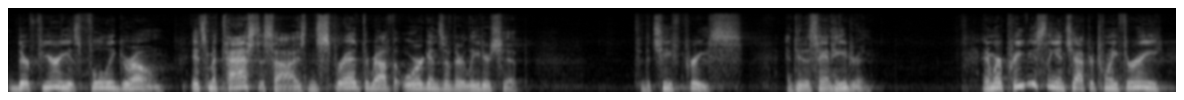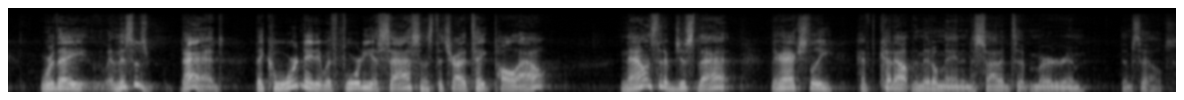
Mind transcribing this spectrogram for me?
their fury is fully grown. It's metastasized and spread throughout the organs of their leadership to the chief priests and to the Sanhedrin. And where previously in chapter 23, where they, and this was bad, they coordinated with 40 assassins to try to take Paul out. Now, instead of just that, they're actually have cut out the middleman and decided to murder him themselves.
